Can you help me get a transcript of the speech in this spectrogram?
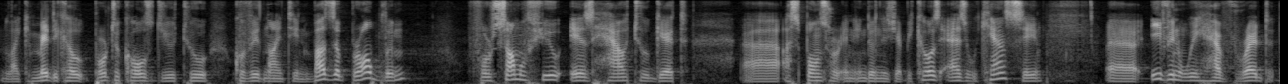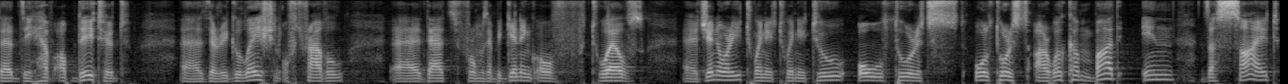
like medical protocols due to COVID-19 but the problem for some of you is how to get uh, a sponsor in Indonesia. Because as we can see uh, even we have read that they have updated the regulation of travel uh, that from the beginning of 12 uh, January 2022 all tourists all tourists are welcome but in the site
